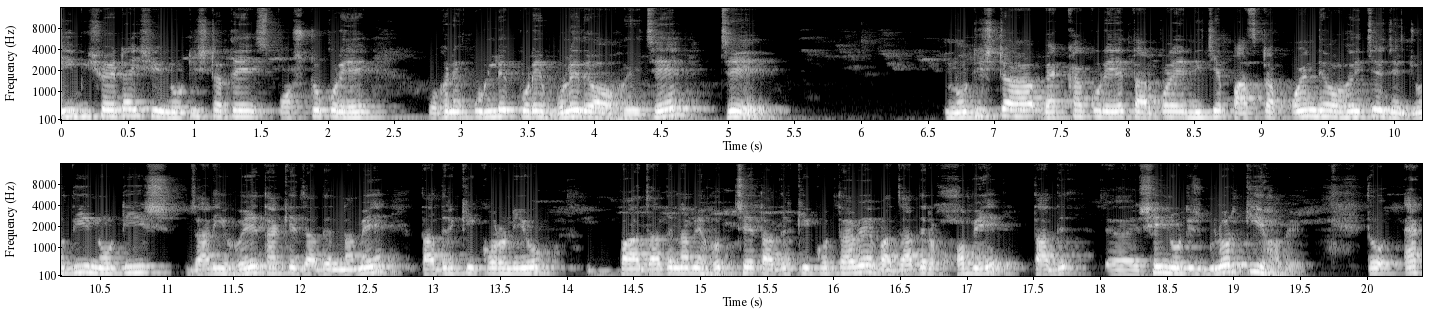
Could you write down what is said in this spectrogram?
এই বিষয়টাই সেই নোটিশটাতে স্পষ্ট করে ওখানে উল্লেখ করে বলে দেওয়া হয়েছে যে, নোটিশটা ব্যাখ্যা করে তারপরে নিচে পাঁচটা পয়েন্ট দেওয়া হয়েছে যে, যদি নোটিশ জারি হয়ে থাকে যাদের নামে, তাদের কি করণীয়? বা যাদের নামে হচ্ছে, তাদের কি করতে হবে? বা যাদের হবে, তাদের সেই নোটিশগুলোর কি হবে? তো এক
